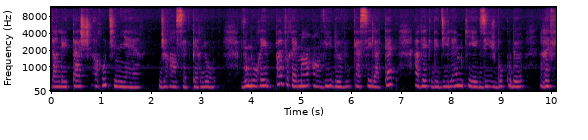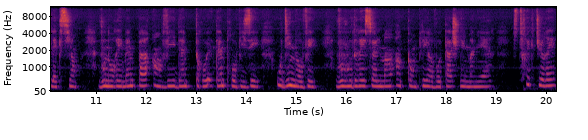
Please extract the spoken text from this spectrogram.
dans les tâches routinières durant cette période. Vous n'aurez pas vraiment envie de vous casser la tête avec des dilemmes qui exigent beaucoup de réflexion. Vous n'aurez même pas envie d'improviser ou d'innover. Vous voudrez seulement accomplir vos tâches d'une manière structurée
